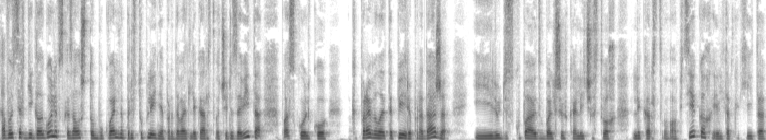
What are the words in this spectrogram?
а вот Сергей Глаголев сказал, что буквально преступление продавать лекарства через Авито, поскольку, как правило, это перепродажа, и люди скупают в больших количествах лекарства в аптеках или там какие-то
